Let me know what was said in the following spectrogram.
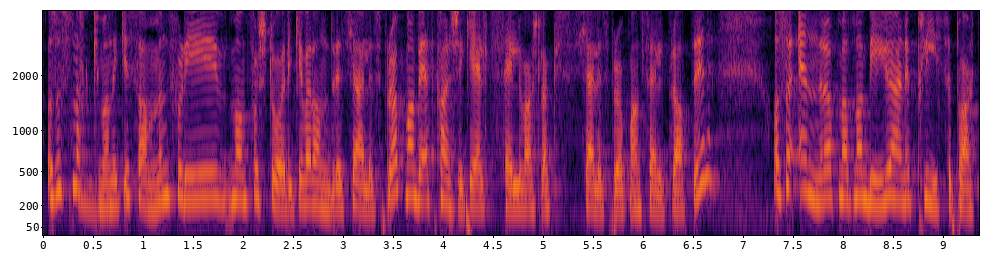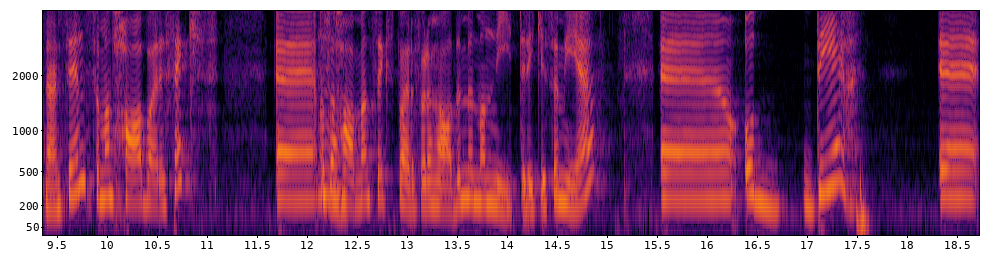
Og så snakker man ikke sammen fordi man forstår ikke hverandres kjærlighetsspråk. Man vet kanskje ikke helt selv hva slags kjærlighetsspråk man selv prater. Og så ender det opp med at man vil jo gjerne please partneren sin, så man har bare sex. Eh, og så har man sex bare for å ha det, men man nyter ikke så mye. Eh, og det eh,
